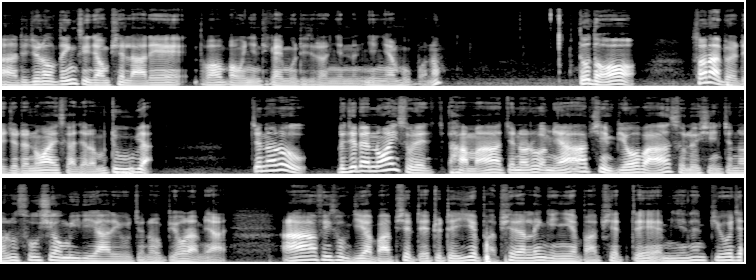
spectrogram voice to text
အာ digital things တွေကြောင့်ဖြစ်လာတဲ့သဘောပတ်ဝန်းကျင်ထိခိုက်မှု digital ညဉ့်ညမ်းမှုပေါ့နော်သို့တော့ဆောနာပြော digital noise ကကြတော့မတူဘူးဗျကျွန်တော်တို့ digital noise ဆိုတဲ့ဟာမှာကျွန်တော်တို့အများအားဖြင့်ပြောပါဆိုလို့ရှိရင်ကျွန်တော်တို့ social media တွေကိုကျွန်တော်ပြောတာများတယ် အာ Facebook ကြီးကဘာဖြစ်တယ် Twitter ကြီးကဘာဖြစ်တယ် LinkedIn ကြီးကဘာဖြစ်တယ်အမြင်နဲ့ပြောကြ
